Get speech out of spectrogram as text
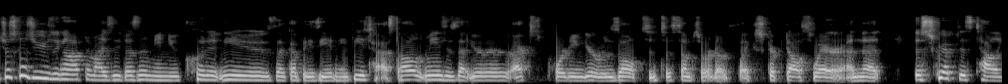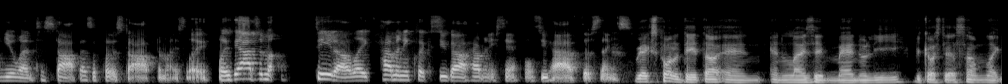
just because you're using Optimizely doesn't mean you couldn't use like a Bayesian A/B test. All it means is that you're exporting your results into some sort of like script elsewhere, and that the script is telling you when to stop as opposed to Optimizely. Like the optim data, like how many clicks you got, how many samples you have, those things. We export the data and analyze it manually because there's some like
